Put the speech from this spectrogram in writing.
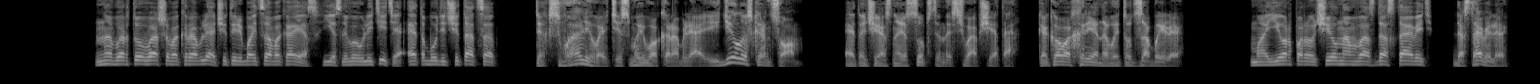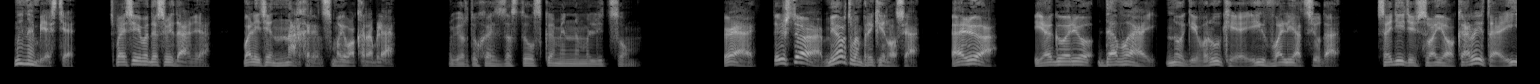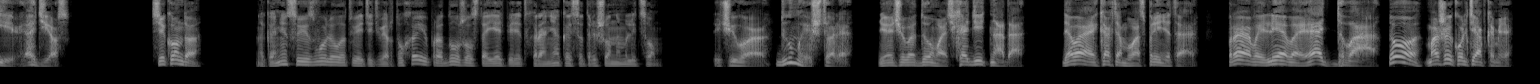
«На борту вашего корабля четыре бойца ВКС. Если вы улетите, это будет считаться...» «Так сваливайте с моего корабля, и дело с концом. Это частная собственность вообще-то. Какого хрена вы тут забыли?» «Майор поручил нам вас доставить...» «Доставили? Мы на месте. Спасибо, до свидания. Валите нахрен с моего корабля!» Вертухай застыл с каменным лицом. «Эй, ты что, мертвым прикинулся? Алло! Я говорю, давай, ноги в руки и вали отсюда. Садитесь в свое корыто и адьос». «Секунду!» Наконец изволил ответить вертухай и продолжил стоять перед хронякой с отрешенным лицом. «Ты чего, думаешь, что ли? Нечего думать, ходить надо. Давай, как там у вас принято? Правый, левый, ать-два. Ну, маши культяпками».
